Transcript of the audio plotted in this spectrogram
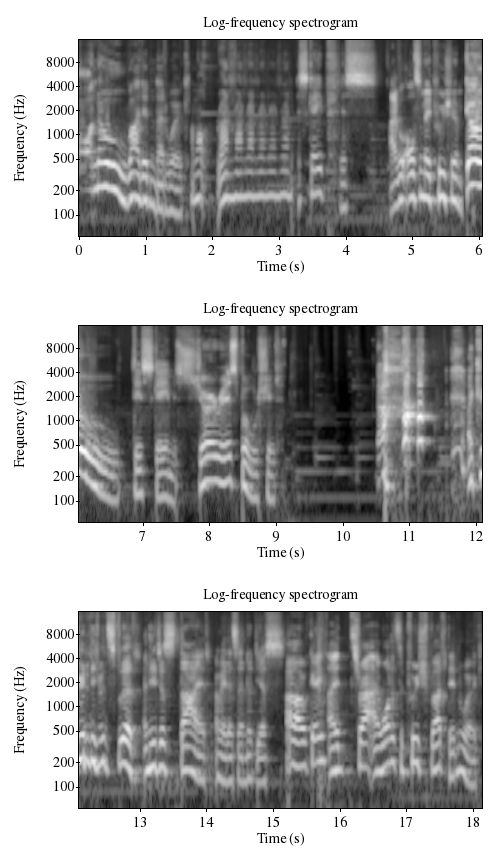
Oh no, why didn't that work? Come on, run, run, run, run, run, run. Escape. Yes. I will ultimate push him. Go! This game is sure is bullshit. I couldn't even split and he just died. Okay, let's end it, yes. Oh, okay. I try I wanted to push but didn't work.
